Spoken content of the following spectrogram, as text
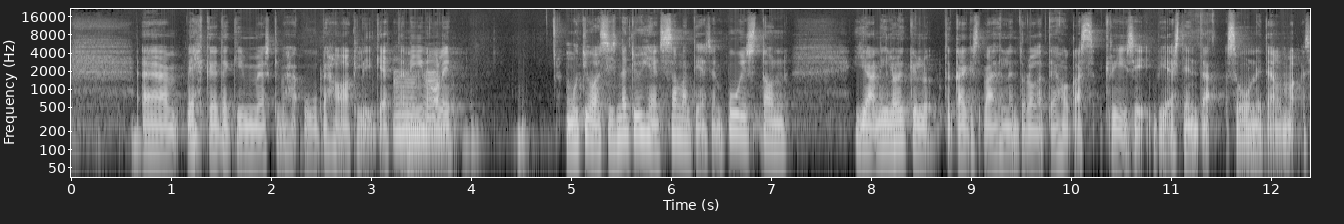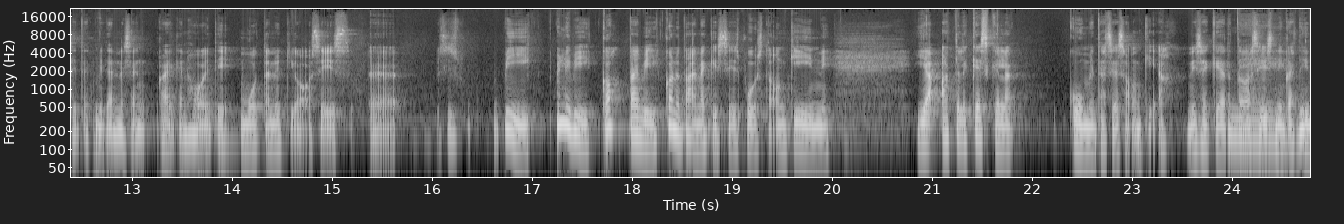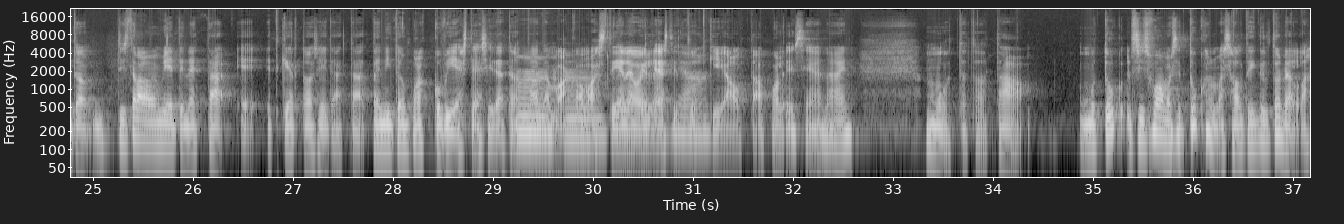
äh, ehkä jotenkin myöskin vähän uupe haakliike, että mm-hmm. niin oli. Mutta joo, siis ne tyhjensi saman tien sen puiston. Ja niillä oli kyllä kaikista päätellen todella tehokas kriisiviestintäsuunnitelma, sitten, että miten ne sen kaiken hoiti. Mutta nyt joo, siis, äh, siis viik- yli viikko, tai viikko nyt ainakin siis puisto on kiinni. Ja ajattele keskellä kuuminta sesonkia, niin se kertoo Niin. siis, niin kuin, että niitä on, siis tavallaan mä mietin, että, että kertoo siitä, että, tai niitä on pakko viestiä siitä, että ottaa tämän vakavasti ja ne oikeasti joo. tutkii ja auttaa poliisia ja näin. Mutta tota, tuk, siis huomasin, että Tukholmassa oltiin kyllä todella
